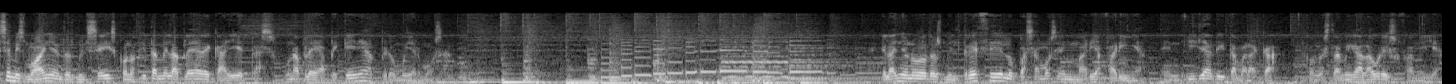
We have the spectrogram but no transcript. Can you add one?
Ese mismo año, en 2006, conocí también la playa de Calletas, una playa pequeña pero muy hermosa. El año nuevo 2013 lo pasamos en María Fariña, en Illa de Itamaracá, con nuestra amiga Laura y su familia.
